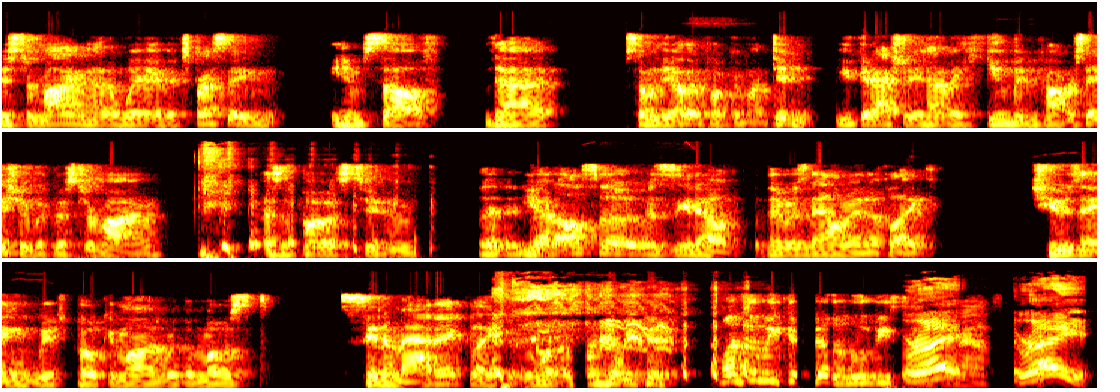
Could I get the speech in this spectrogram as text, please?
Mr. Mime had a way of expressing himself that some of the other Pokemon didn't. You could actually have a human conversation with Mr. Mime as opposed to But, but also it was you know there was an element of like choosing which Pokemon were the most cinematic, like ones that we could ones that we could build movies scenes Right. around. Right.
